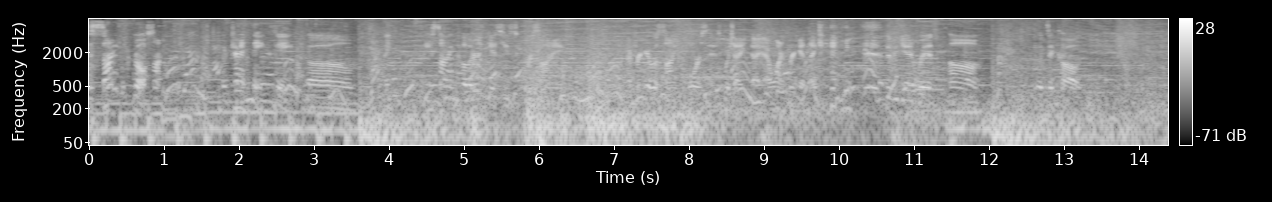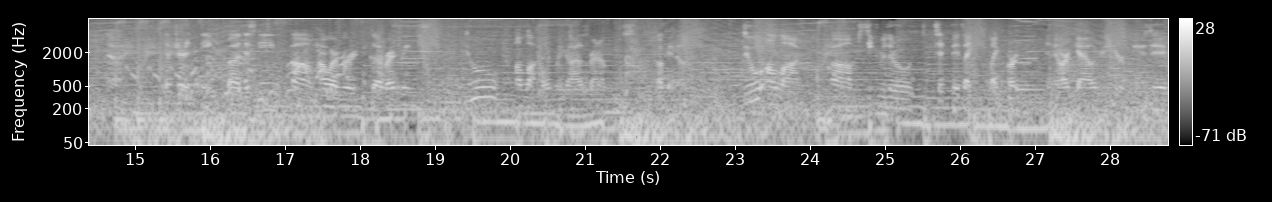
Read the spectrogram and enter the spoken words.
Is Sonic? No, Sonic. I'm trying to think. Okay, um, like these Sonic colors gives you Super Sonic. I forget what Sonic Force is, which I I, I want to forget that game to begin with. Um, what's it called? Uh, I'm trying to think. Uh, this game, um, however, the Red Wings do unlock. Oh my God, ran. Okay, no. Do unlock um, secret little tidbits like like art in the art gallery or music,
